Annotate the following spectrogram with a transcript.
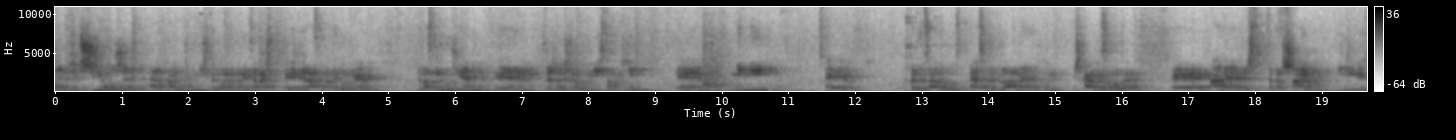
Moja się przyjęło, że spotkania lokalne powinniśmy organizować raz na dwa tygodnie. Bywa z tym różnie, w zależności od miejscowości. Niemniej we Wrocławiu są regularne, bo mieszkają w zawodach, e, ale też zapraszają innych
